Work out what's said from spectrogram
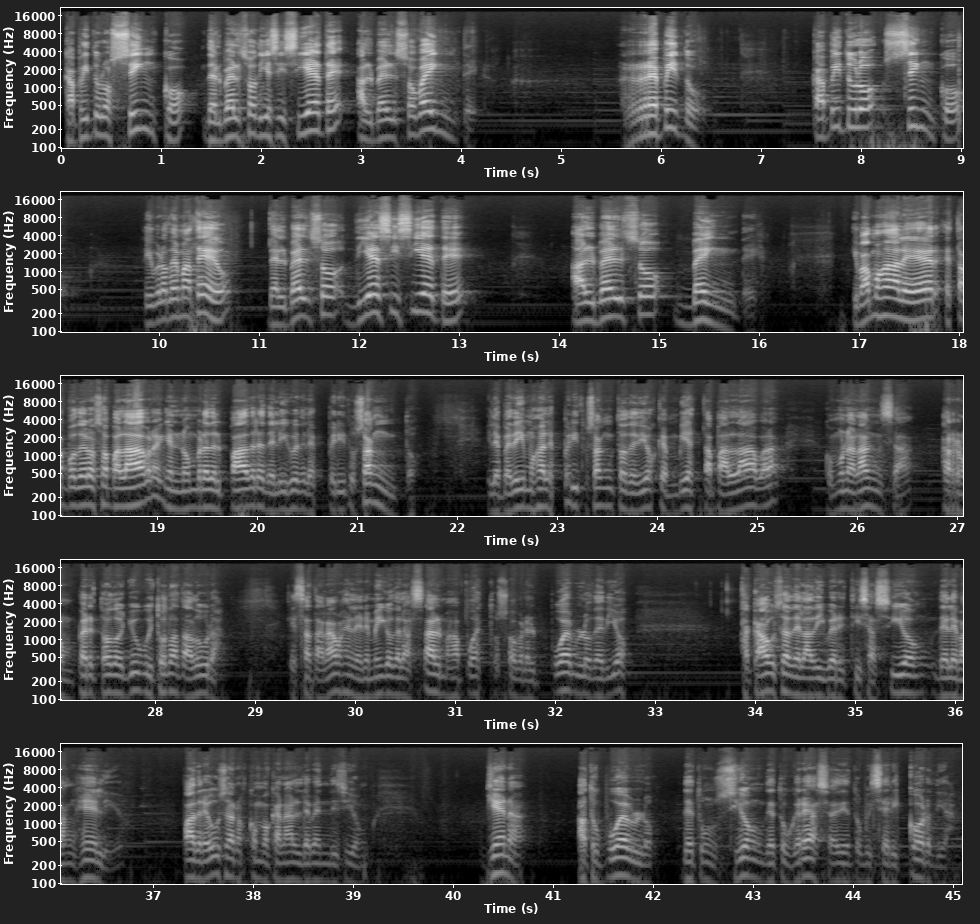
capítulo 5, del verso 17 al verso 20. Repito, capítulo 5, libro de Mateo, del verso 17 al verso 20. Y vamos a leer esta poderosa palabra en el nombre del Padre, del Hijo y del Espíritu Santo. Y le pedimos al Espíritu Santo de Dios que envíe esta palabra como una lanza a romper todo yugo y toda atadura que Satanás, el enemigo de las almas, ha puesto sobre el pueblo de Dios a causa de la divertización del Evangelio. Padre, úsanos como canal de bendición. Llena a tu pueblo de tu unción, de tu gracia y de tu misericordia.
